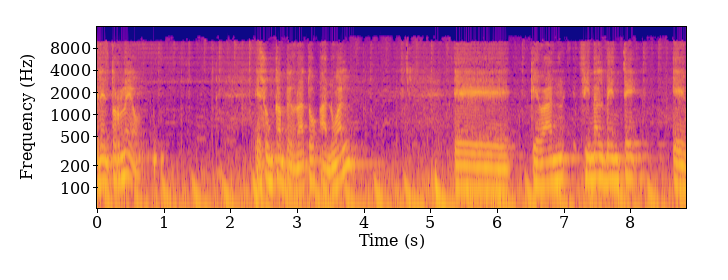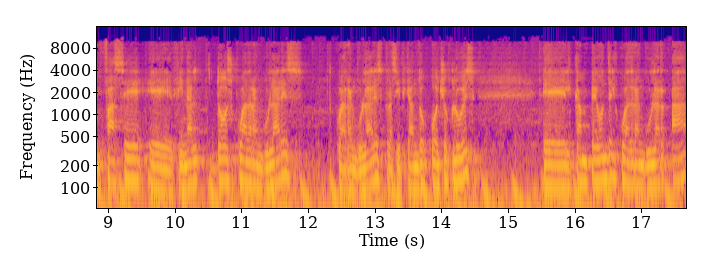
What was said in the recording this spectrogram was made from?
en el torneo es un campeonato anual eh, que van finalmente en fase eh, final dos cuadrangulares, cuadrangulares clasificando ocho clubes. El campeón del cuadrangular A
